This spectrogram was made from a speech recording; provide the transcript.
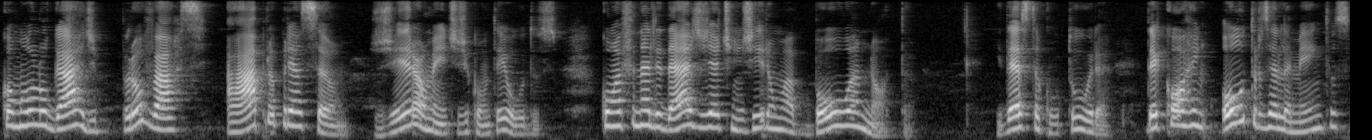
como o lugar de provar-se a apropriação, geralmente de conteúdos, com a finalidade de atingir uma boa nota. E desta cultura decorrem outros elementos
